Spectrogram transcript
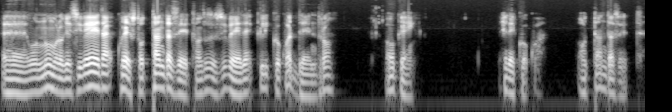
Eh, un numero che si veda questo 87 non so se si vede clicco qua dentro. Ok. Ed ecco qua 87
